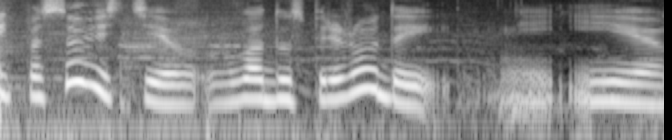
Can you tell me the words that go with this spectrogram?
Жить по совести, в ладу с природой и,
